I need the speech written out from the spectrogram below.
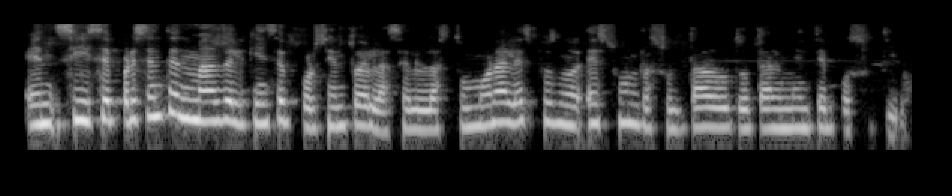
en, si se presenten más del 15% de las células tumorales, pues no, es un resultado totalmente positivo.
